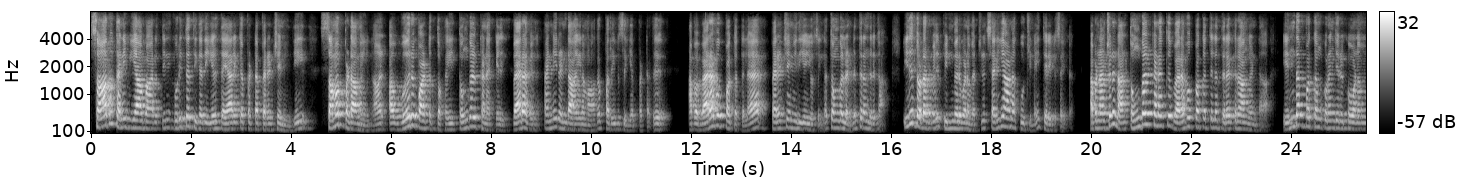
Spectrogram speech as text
சாது தனி வியாபாரத்தின் குறித்த திகதியில் தயாரிக்கப்பட்ட பரீட்சை மீதி சமப்படாமையினால் அவ்வேறுபாட்டு தொகை தொங்கல் கணக்கில் வரவில் பன்னிரெண்டாயிரமாக பதிவு செய்யப்பட்டது. அப்ப வரவு பக்கத்துல பரீட்சை மீதியை யோசிங்க தொங்கல் என்று திறந்திருக்காங்க. இது தொடர்பில் பின்வருவனவற்றில் சரியான கூற்றினை தெரிவு செய்க. அப்ப நான் சொல்ல நான் தொங்கல் கணக்கு வரவு பக்கத்துல திறக்கிறாங்கண்டா எந்த பக்கம் குறைஞ்சிருக்கோணும்?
